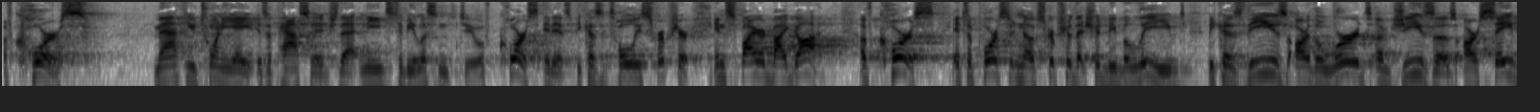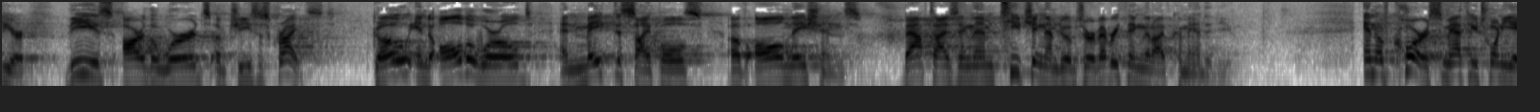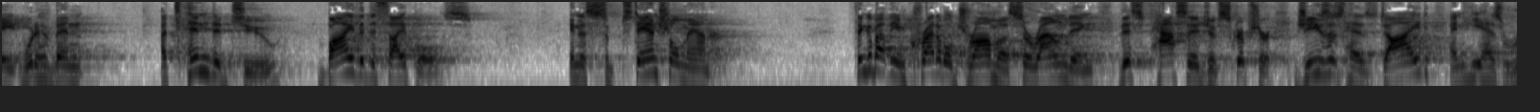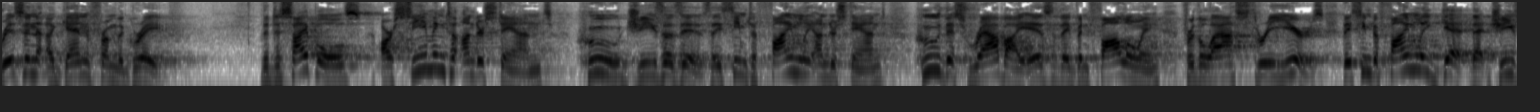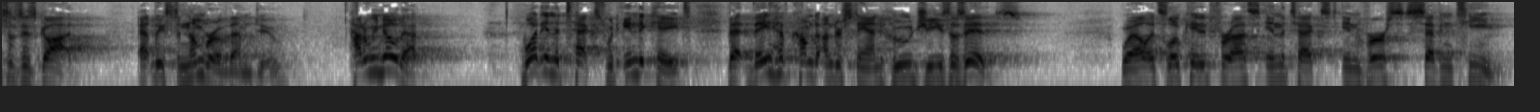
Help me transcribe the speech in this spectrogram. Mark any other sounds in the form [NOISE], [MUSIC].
Of course, Matthew 28 is a passage that needs to be listened to. Of course it is, because it's Holy Scripture, inspired by God. Of course, it's a portion of Scripture that should be believed, because these are the words of Jesus, our Savior. These are the words of Jesus Christ. Go into all the world and make disciples of all nations, baptizing them, teaching them to observe everything that I've commanded you. And of course, Matthew 28 would have been attended to by the disciples in a substantial manner. Think about the incredible drama surrounding this passage of Scripture. Jesus has died and he has risen again from the grave. The disciples are seeming to understand who Jesus is. They seem to finally understand who this rabbi is that they've been following for the last three years. They seem to finally get that Jesus is God. At least a number of them do. How do we know that? What in the text would indicate that they have come to understand who Jesus is? Well, it's located for us in the text in verse 17.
